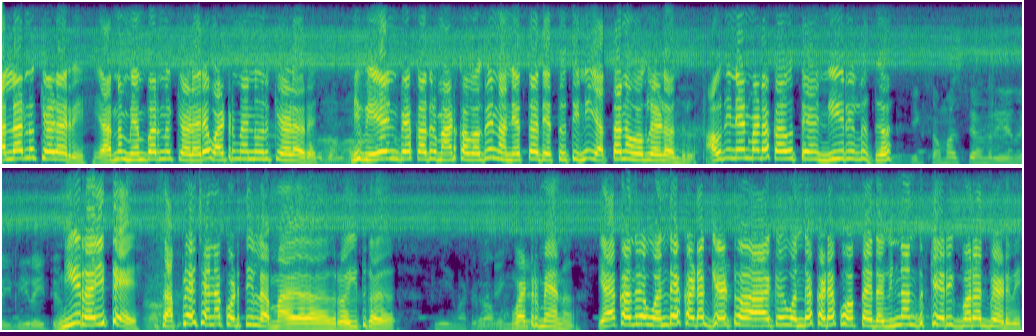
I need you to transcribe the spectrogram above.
ಎಲ್ಲಾರನು ಕೇಳ್ಯಾರಿ ಯಾರನ್ನ ಮೆಂಬರ್ನು ಕೇಳರಿ ವಾಟರ್ ಮ್ಯಾನ್ ಕೇಳರಿ ನೀವು ಏನು ಬೇಕಾದ್ರೂ ಮಾಡ್ಕೋಬೋಗ್ರಿ ನಾನು ಎತ್ತದ ಎತ್ತುತ್ತೀನಿ ಎತ್ತನ ಹೋಗ್ಲಿ ಹೇಳು ಅಂದ್ರು. ಅವ್ರನ್ನೇನ್ ಮಾಡೋಕ್ಕಾಗುತ್ತೆ? ನೀರಿಲ್ಲದು ನೀರು ಐತೆ ಸಪ್ಲೈ ಚೆನ್ನಾಗಿ ಕೊಡ್ತಿಲ್ಲ ಮ ವಾಟರ್ ಮ್ಯಾನ್ ಯಾಕಂದ್ರೆ ಒಂದೇ ಕಡೆ ಗೇಟ್ ಹಾಕಿ ಒಂದೇ ಕಡೆಗೆ ಹೋಗ್ತಾ ಇದ್ದಾವೆ ಇನ್ನೊಂದು ಕೇರಿಗೆ ಬರೋದ್ ಬೇಡ್ವಿ.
